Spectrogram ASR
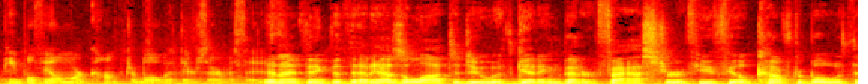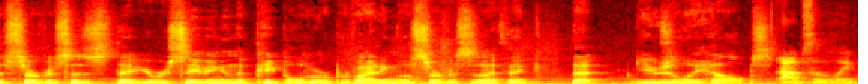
people feel more comfortable with their services. And I think that that has a lot to do with getting better faster. If you feel comfortable with the services that you're receiving and the people who are providing those services, I think that usually helps. Absolutely,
